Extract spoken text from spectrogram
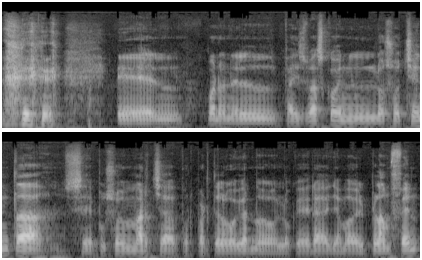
bueno, en el País Vasco en los 80 se puso en marcha por parte del gobierno lo que era llamado el Plan CEN,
